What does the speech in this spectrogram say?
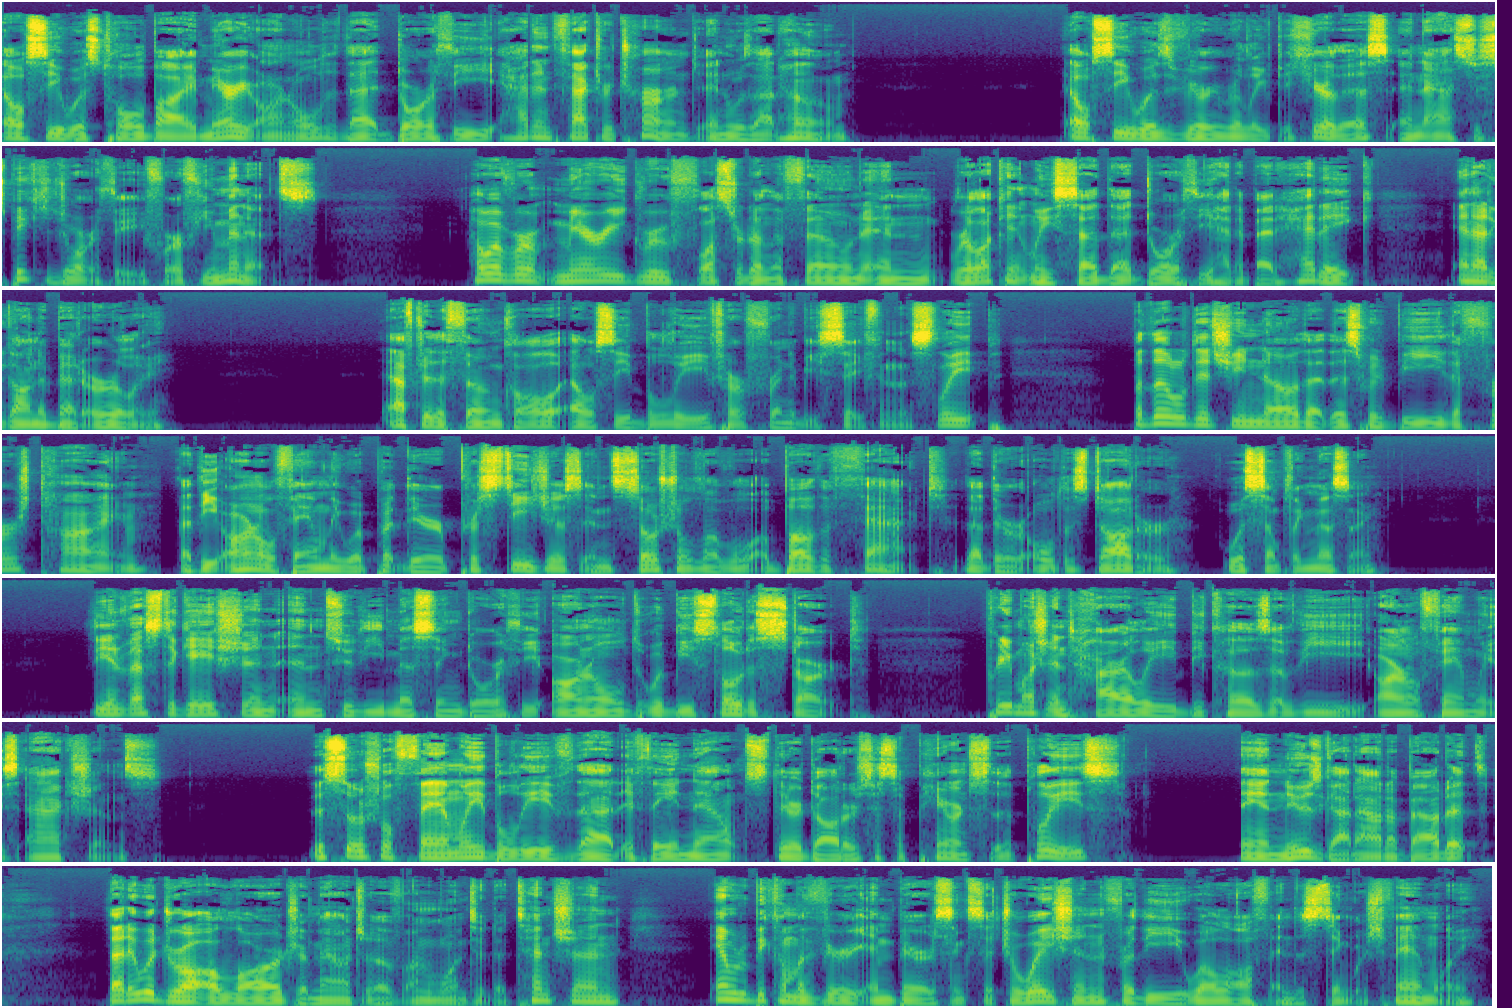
Elsie was told by Mary Arnold that Dorothy had in fact returned and was at home. Elsie was very relieved to hear this and asked to speak to Dorothy for a few minutes. However, Mary grew flustered on the phone and reluctantly said that Dorothy had a bad headache and had gone to bed early. After the phone call, Elsie believed her friend to be safe in the sleep, but little did she know that this would be the first time that the Arnold family would put their prestigious and social level above the fact that their oldest daughter was simply missing. The investigation into the missing Dorothy Arnold would be slow to start, pretty much entirely because of the Arnold family's actions. The social family believed that if they announced their daughter's disappearance to the police, and news got out about it, that it would draw a large amount of unwanted attention and would become a very embarrassing situation for the well off and distinguished family.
